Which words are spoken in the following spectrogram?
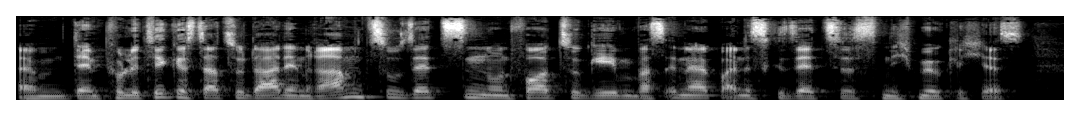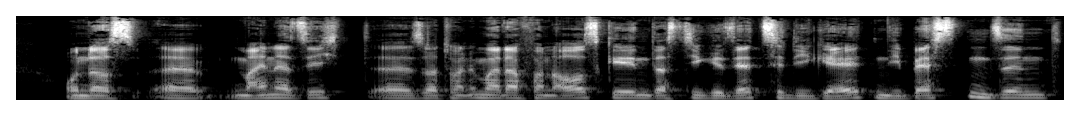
Ähm, denn Politik ist dazu da, den Rahmen zu setzen und vorzugeben, was innerhalb eines Gesetzes nicht möglich ist. Und aus äh, meiner Sicht äh, sollte man immer davon ausgehen, dass die Gesetze, die gelten, die besten sind,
